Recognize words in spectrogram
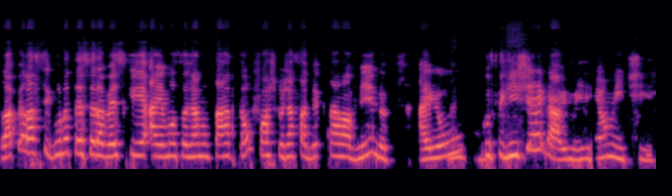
lá pela segunda, terceira vez que a emoção já não estava tão forte, que eu já sabia que estava vindo. Aí eu consegui enxergar. E realmente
